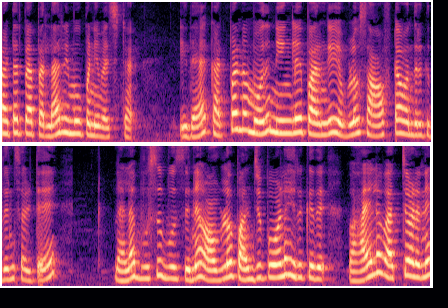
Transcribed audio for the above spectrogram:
பட்டர் பேப்பர்லாம் ரிமூவ் பண்ணி வச்சிட்டேன். இதை கட் பண்ணும் போது நீங்களே பாருங்கள் எவ்வளோ சாஃப்டாக வந்திருக்குதுன்னு சொல்லிட்டு. நல்லா புசு புசுன்னு அவ்வளோ பஞ்சு போல் இருக்குது. வாயில் வச்ச உடனே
